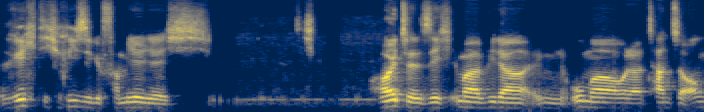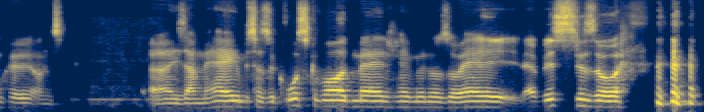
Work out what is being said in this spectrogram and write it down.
richtig riesige Familie, ich, ich heute sehe ich immer wieder Oma oder Tante, Onkel und äh, die sagen mir, hey, du bist ja so groß geworden, Mensch. Ich denke mir nur so, hey, wer bist du so?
